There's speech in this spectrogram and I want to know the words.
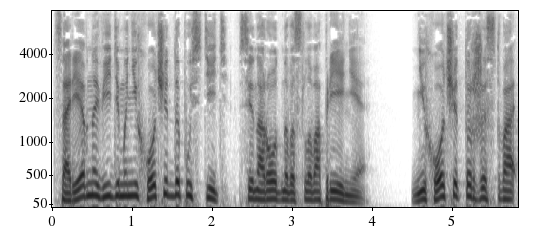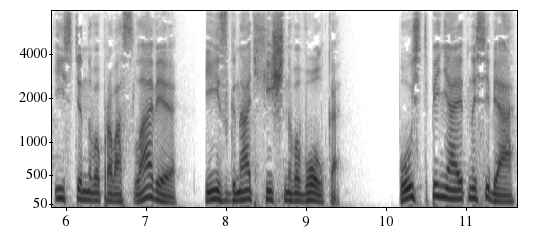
Царевна, видимо, не хочет допустить всенародного словопрения, не хочет торжества истинного православия и изгнать хищного волка. Пусть пеняет на себя.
